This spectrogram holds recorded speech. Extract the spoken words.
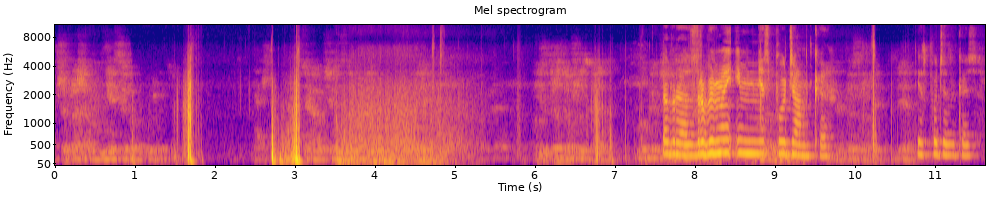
Przepraszam, nie chcę go Dobra, zrobimy im niespodziankę. Niespodzianka, niespodzianka.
